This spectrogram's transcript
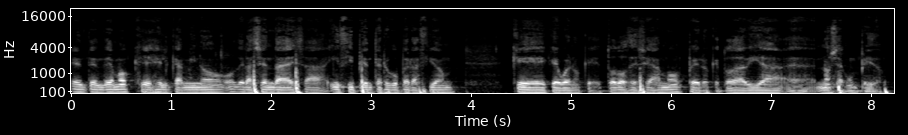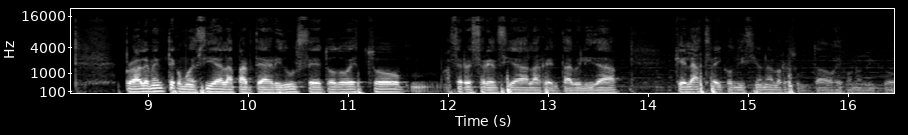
entendemos que es el camino de la senda a esa incipiente recuperación que, bueno, que todos deseamos, pero que todavía eh, no se ha cumplido. Probablemente, como decía, la parte agridulce de todo esto mm, hace referencia a la rentabilidad que lastra y condiciona los resultados económicos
